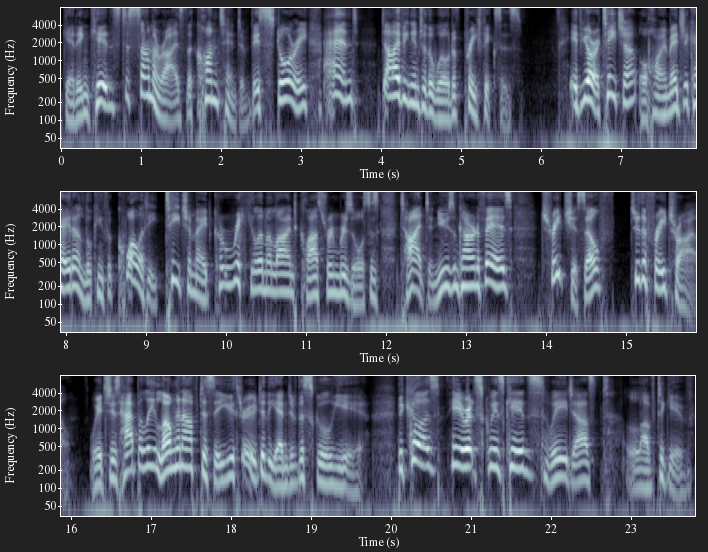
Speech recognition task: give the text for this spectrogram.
getting kids to summarise the content of this story and diving into the world of prefixes. If you're a teacher or home educator looking for quality teacher made curriculum aligned classroom resources tied to news and current affairs, treat yourself to the free trial which is happily long enough to see you through to the end of the school year. Because here at Squiz Kids, we just love to give.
